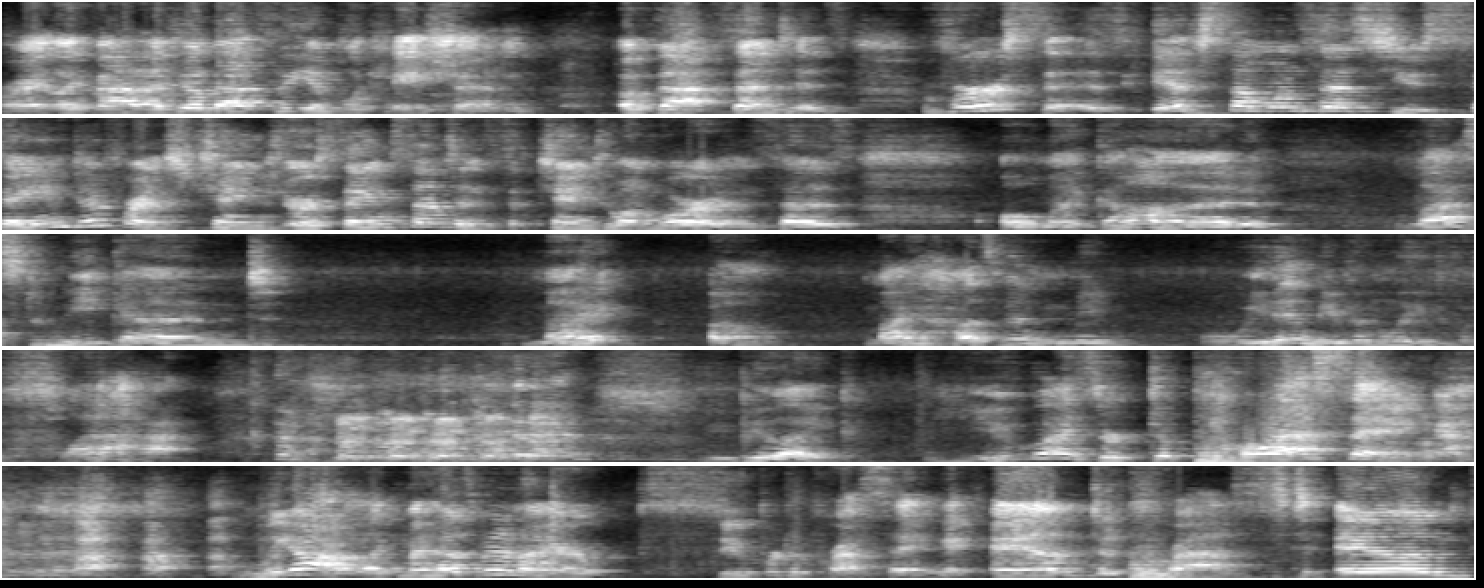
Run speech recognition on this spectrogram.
right? Like that." I feel that's the implication of that sentence. Versus if someone says to you, same difference, change or same sentence, change one word, and says, "Oh my god." last weekend, my uh, my husband and me, we didn't even leave the flat. You'd be like, you guys are depressing. we are. Like my husband and I are super depressing and depressed, and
